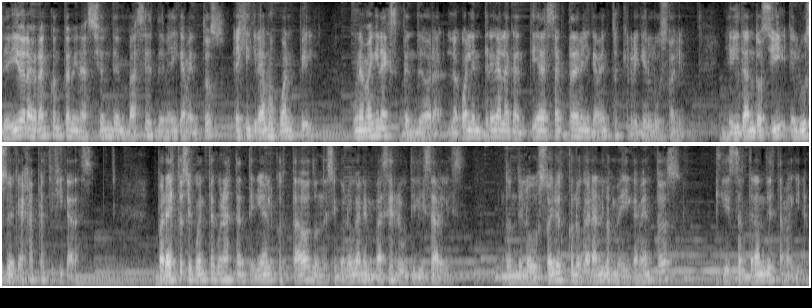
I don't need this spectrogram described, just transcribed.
debido a la gran contaminación de envases de medicamentos, es que creamos OnePill, una máquina expendedora, la cual entrega la cantidad exacta de medicamentos que requiere el usuario, evitando así el uso de cajas plastificadas. Para esto se cuenta con una estantería al costado donde se colocan envases reutilizables, donde los usuarios colocarán los medicamentos que saldrán de esta máquina.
